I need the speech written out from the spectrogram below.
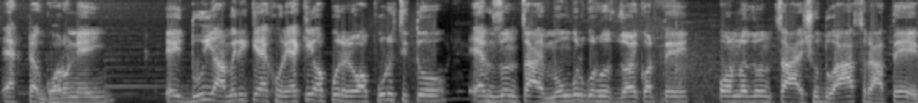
একটা ঘর নেই। এই দুই আমেরিকা এখন একে অপরের অপরিচিত। একজন চায় মঙ্গল গ্রহ জয় করতে, অন্যজন চায় শুধু আজ রাতের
